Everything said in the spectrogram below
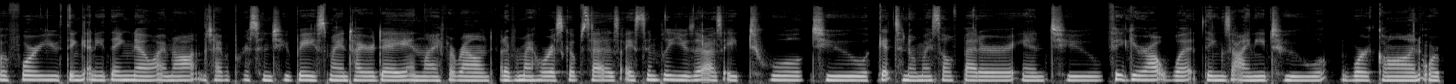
before you think anything, no, I'm not the type of person to base my entire day and life around whatever my horoscope says. I simply use it as a tool to get to know myself better and to figure out what things I need to work on or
